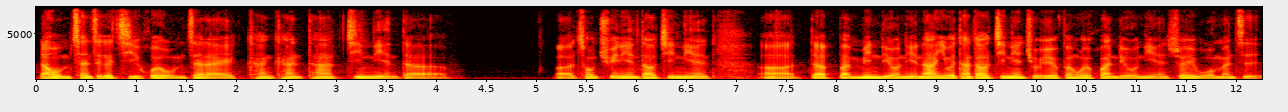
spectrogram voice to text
那我们趁这个机会，我们再来看看他今年的，呃，从去年到今年，呃的本命流年。那因为他到今年九月份会换流年，所以我们只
